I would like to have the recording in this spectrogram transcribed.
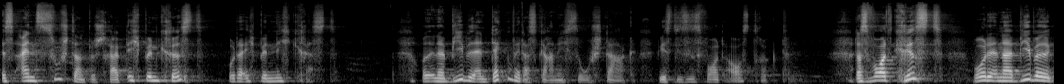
es einen Zustand beschreibt. Ich bin Christ oder ich bin nicht Christ. Und in der Bibel entdecken wir das gar nicht so stark, wie es dieses Wort ausdrückt. Das Wort Christ wurde in der Bibel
